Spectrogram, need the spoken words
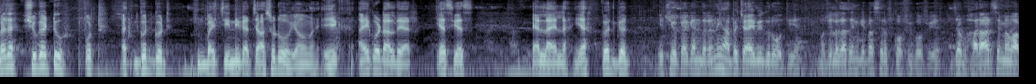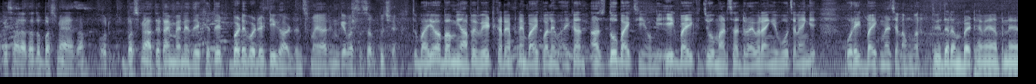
वैसे sugar to put good good भाई चीनी का चासुड हो गया हूँ मैं, एक आई को डाल दे यार यस यस एल्ला एल्ला या गुड गुड इथियोपिया के अंदर है ना, यहाँ पे चाय भी ग्रो होती है। मुझे लगा था इनके पास सिर्फ़ कॉफ़ी कॉफ़ी है। जब हरार से मैं वापस आ रहा था तो बस में आया था। और बस में आते टाइम मैंने देखे थे बड़े बड़े टी गार्डन्स में, यार, इनके पास तो सब कुछ है। तो भाइयों, अब हम यहाँ पे वेट कर रहे हैं अपने बाइक वाले भाई का। आज दो बाइक चाहिए होंगी। एक बाइक जो हमारे साथ ड्राइवर आएँगे, वो चलाएँगे, और एक बाइक मैं चलाऊँगा। तो इधर हम बैठे हुए हैं अपने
